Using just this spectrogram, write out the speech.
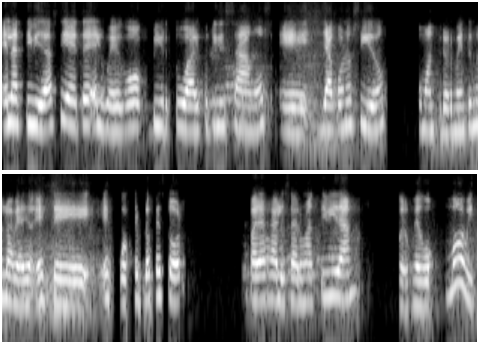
En la actividad 7, el juego virtual que utilizamos, eh, ya conocido, como anteriormente nos lo había este, expuesto el profesor, para realizar una actividad, fue el juego móvil.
